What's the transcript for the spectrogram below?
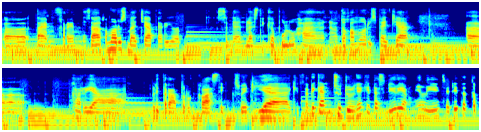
uh, time frame. Misal kamu harus baca period 1930-an atau kamu harus baca uh, karya literatur klasik Swedia gitu. Tapi kan judulnya kita sendiri yang milih, jadi tetap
